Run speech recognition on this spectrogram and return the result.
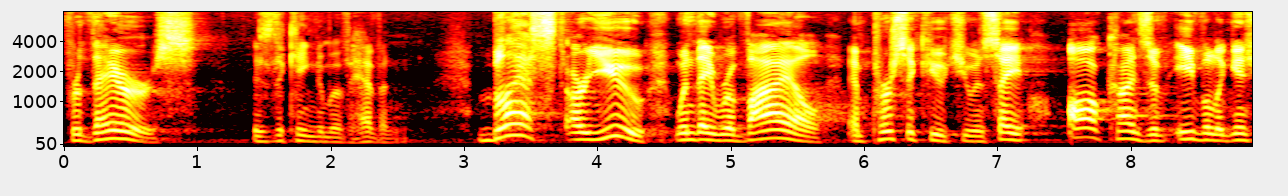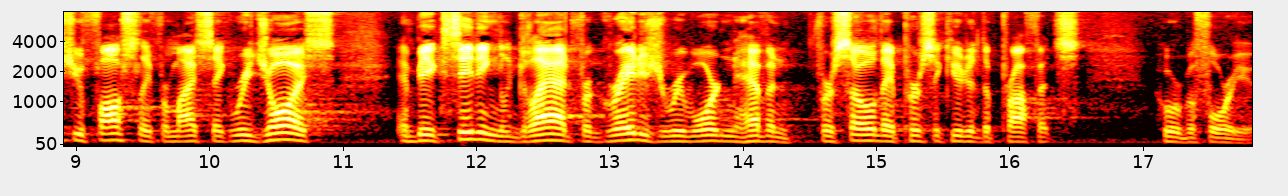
for theirs is the kingdom of heaven. Blessed are you when they revile and persecute you and say all kinds of evil against you falsely for my sake. Rejoice and be exceedingly glad, for great is your reward in heaven, for so they persecuted the prophets who were before you.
